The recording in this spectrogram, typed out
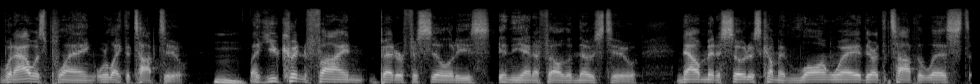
When I was playing, were like the top two. Like you couldn't find better facilities in the NFL than those two. Now Minnesota's come a long way. They're at the top of the list.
